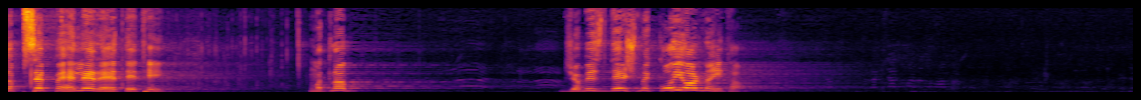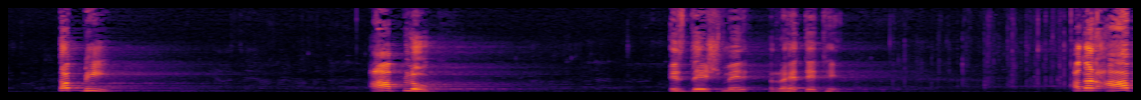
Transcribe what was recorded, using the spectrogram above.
सबसे पहले रहते थे। मतलब जब इस देश में कोई और नहीं था, तब भी आप लोग इस देश में रहते थे। अगर आप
